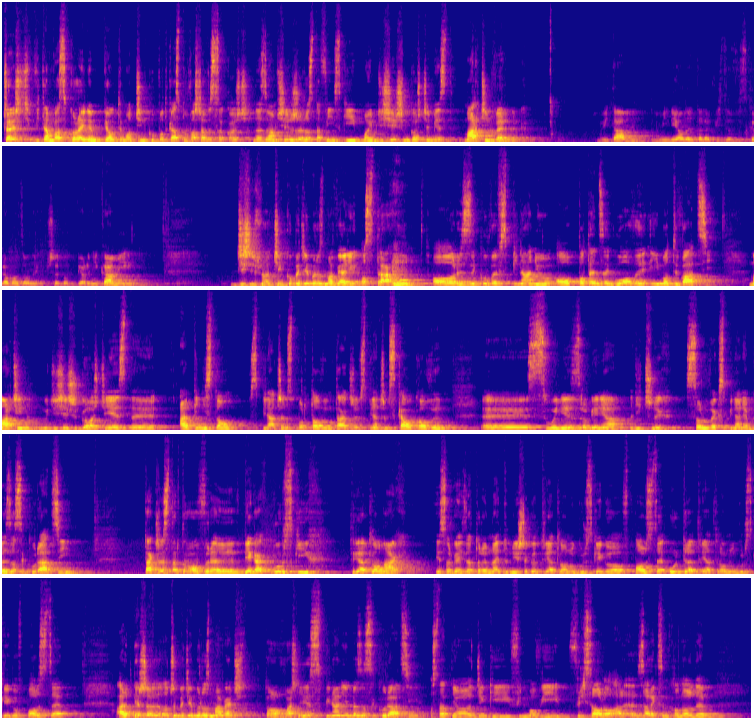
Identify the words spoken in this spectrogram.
Cześć, witam Was w kolejnym piątym odcinku podcastu Wasza Wysokość. Nazywam się Jerzy Rostafiński. Moim dzisiejszym gościem jest Marcin Wernik. Witam miliony telewizów zgromadzonych przed odbiornikami. W dzisiejszym odcinku będziemy rozmawiali o strachu, o ryzyku we wspinaniu, o potędze głowy i motywacji. Marcin, mój dzisiejszy gość, jest e, alpinistą, wspinaczem sportowym, także wspinaczem skałkowym. E, słynie z robienia licznych solówek wspinania bez asekuracji. Także startował w, w biegach górskich, triatlonach. Jest organizatorem najtrudniejszego triatlonu górskiego w Polsce, ultratriatlonu górskiego w Polsce. Ale pierwsze, o czym będziemy rozmawiać, to właśnie jest spinanie bez asekuracji. Ostatnio dzięki filmowi Free Solo z Aleksem Honoldem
